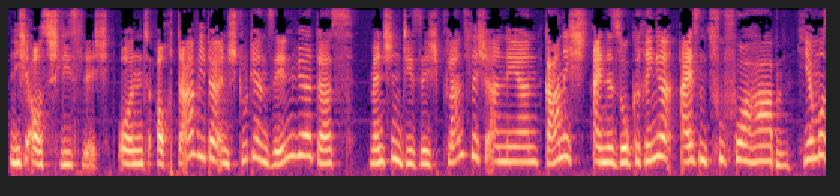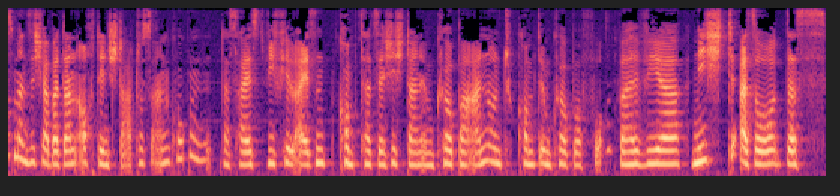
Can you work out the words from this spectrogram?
nicht ausschließlich. Und auch da wieder in Studien sehen wir, dass Menschen, die sich pflanzlich ernähren, gar nicht eine so geringe Eisenzufuhr haben. Hier muss man sich aber dann auch den Status angucken. Das heißt, wie viel Eisen kommt tatsächlich dann im Körper an und kommt im Körper vor, weil wir nicht, also das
